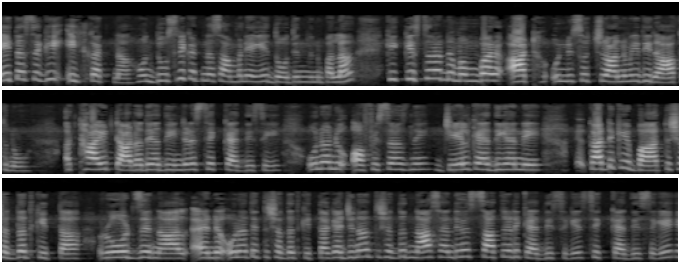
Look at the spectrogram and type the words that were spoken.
ਇਹ ਤਾਂ ਸੀਗੀ ਇੱਕ ਘਟਨਾ। ਹੁਣ ਦੂਸਰੀ ਘਟਨਾ ਸਾਹਮਣੇ ਆਈ ਹੈ ਦੋ ਦਿਨ ਦਿਨ ਪਹਿਲਾਂ ਕਿ ਕਿਸ ਤਰ੍ਹਾਂ ਨਵੰਬਰ 8 1994 ਦੀ ਰਾਤ ਨੂੰ 28 ਟਾਡਾ ਦੇ ਅਧੀਨ ਜਿਹੜੇ ਸਿੱਖ ਕੈਦੀ ਸੀ, ਉਹਨਾਂ ਨੂੰ ਆਫੀਸਰਸ ਨੇ, ਜੇਲ੍ਹ ਕੈਦੀਆਂ ਨੇ ਕੱਢ ਕੇ ਬਾਹਰ ਤਸ਼ੱਦਦ ਕੀਤਾ ਰੋਡਸ ਦੇ ਨਾਲ ਐਂਡ ਉਹਨਾਂ ਤੇ ਤਸ਼ੱਦਦ ਕੀਤਾ ਗਿਆ, ਜਿਨ੍ਹਾਂ ਤਸ਼ੱਦਦ ਨਾ ਸਹਿੰਦੇ ਹੋਏ ਸੱਤ ਜਿਹੜੇ ਕੈਦੀ ਸੀਗੇ, ਸਿੱਖ ਕੈਦੀ ਸੀਗੇ,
